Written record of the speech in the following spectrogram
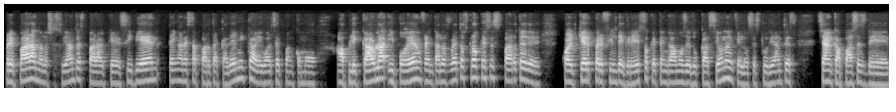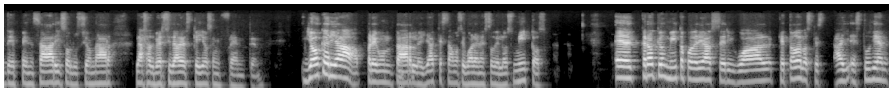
preparan a los estudiantes para que si bien tengan esta parte académica, igual sepan cómo aplicarla y poder enfrentar los retos. Creo que eso es parte de cualquier perfil de egreso que tengamos de educación, en que los estudiantes sean capaces de, de pensar y solucionar las adversidades que ellos enfrenten. Yo quería preguntarle, ya que estamos igual en esto de los mitos, eh, creo que un mito podría ser igual que todos los que hay, estudien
